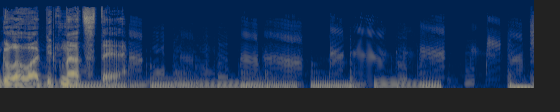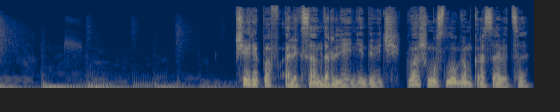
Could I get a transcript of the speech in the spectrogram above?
Глава 15. Черепов Александр Леонидович, к вашим услугам, красавица.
